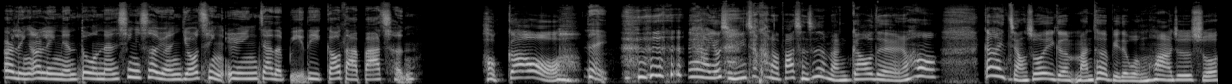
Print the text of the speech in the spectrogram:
二零二零年度男性社员有请育婴假的比例高达八成。好高哦！对，哎呀，有请孕假看了八成，真的蛮高的耶。然后刚才讲说一个蛮特别的文化，就是说，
